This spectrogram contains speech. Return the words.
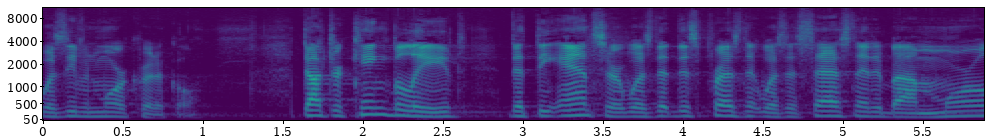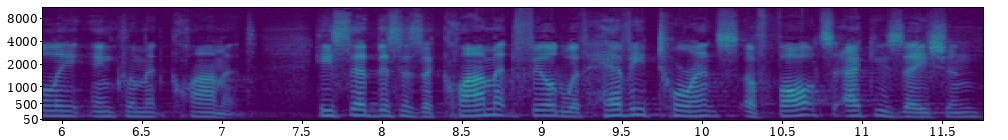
was even more critical. Dr. King believed that the answer was that this president was assassinated by a morally inclement climate. He said this is a climate filled with heavy torrents of false accusation,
